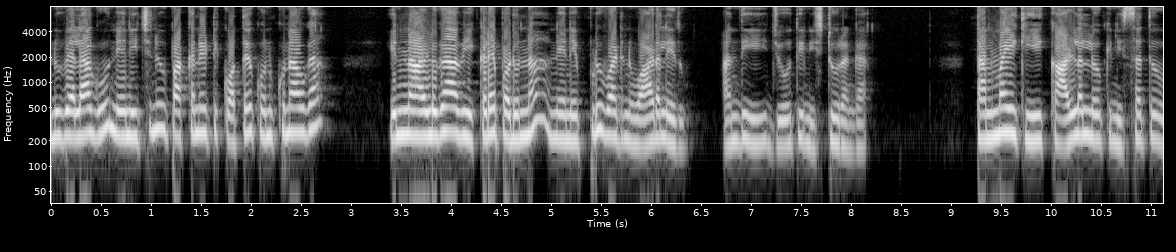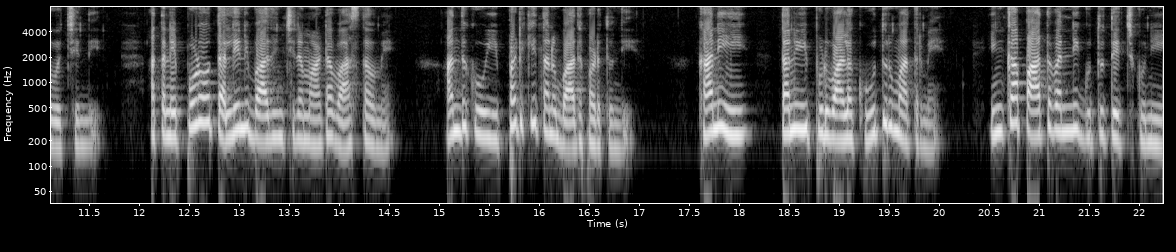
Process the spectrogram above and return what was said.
నువ్వెలాగూ నేను ఇచ్చినవి పక్కనెట్టి కొత్తవి కొనుక్కున్నావుగా? ఇన్నాళ్ళుగా అవి ఇక్కడే పడున్నా నేనెప్పుడూ వాటిని వాడలేదు అంది జ్యోతి నిష్ఠూరంగా. తన్మయికి కాళ్ళల్లోకి నిస్సత్తు వచ్చింది. అతనెప్పుడో తల్లిని బాధించిన మాట వాస్తవమే. అందుకు ఇప్పటికీ తను బాధపడుతుంది. కాని తను ఇప్పుడు వాళ్ళ కూతురు మాత్రమే. ఇంకా పాతవన్నీ గుర్తు తెచ్చుకుని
